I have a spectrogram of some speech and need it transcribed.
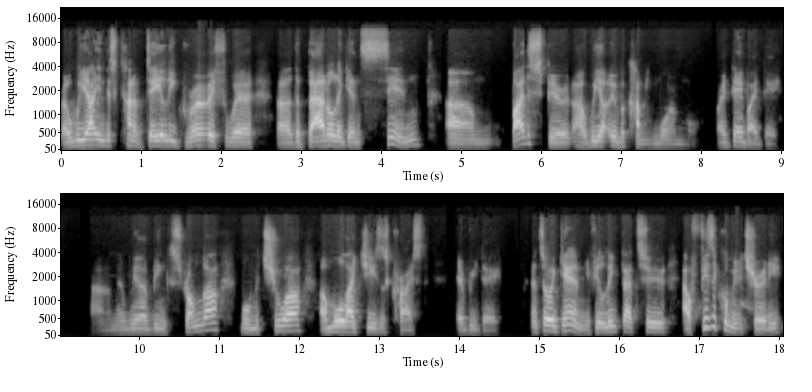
Right? We are in this kind of daily growth where uh, the battle against sin um, by the Spirit, uh, we are overcoming more and more, right? Day by day. Um, and we are being stronger, more mature, uh, more like Jesus Christ every day. And so, again, if you link that to our physical maturity,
